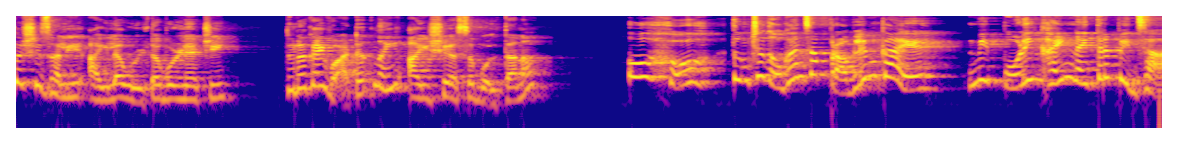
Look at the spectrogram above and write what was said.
कशी झाली आईला उलट बोलण्याची? तुला काही वाटत नाही आईशी असं बोलताना? ओहो दोघांचा प्रॉब्लेम काय आहे? मी पोळी खाईन नाहीतर पिझ्झा.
